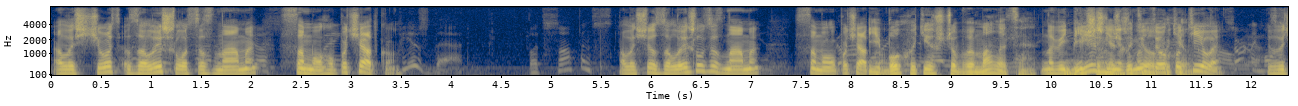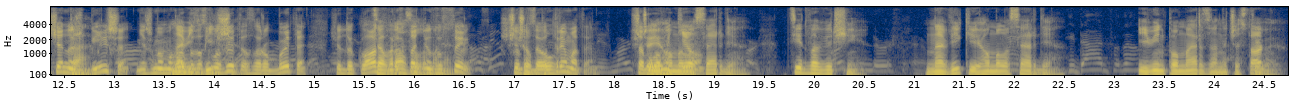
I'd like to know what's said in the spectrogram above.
але щось залишилося з нами з самого початку. Але що залишилося з нами з самого початку? І Бог хотів, щоб ви мали це Навіть більше, ніж ви ми цього хотіли. хотіли. І, звичайно ж, більше, ніж ми могли б заслужити, більше. заробити чи докласти достатньо мене. зусиль, щоб Що це Бог- отримати. Це що його милосердя, ці два вірші, навіки його милосердя, і він помер за нечестивих.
